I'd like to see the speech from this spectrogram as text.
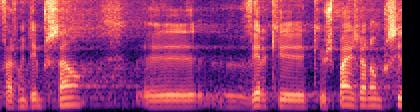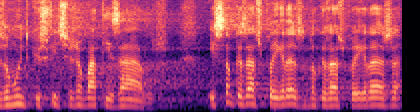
faz muita impressão eh, ver que, que os pais já não precisam muito que os filhos sejam batizados. E se estão casados pela igreja, não estão casados pela igreja,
